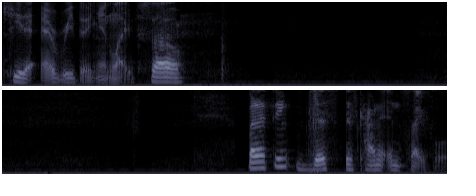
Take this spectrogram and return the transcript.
key to everything in life. So But I think this is kind of insightful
